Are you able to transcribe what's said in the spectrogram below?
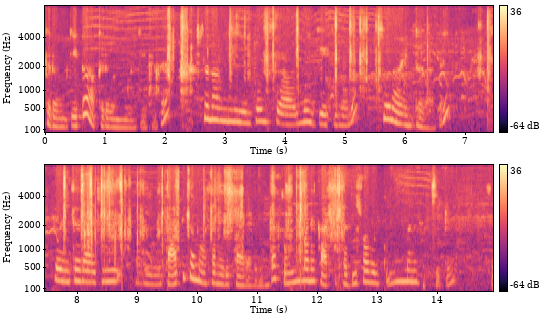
ಕಡೆ ಒಂದು ಗೇಟು ಆ ಕಡೆ ಒಂದು ಮೂರು ಗೇಟ್ ಇದೆ. ಸೊ ನಾವು ಇಲ್ಲಿ ಎಂಟ್ರೆನ್ಸ್ ಗೇಟ್ ಇರೋದು. ಸೊ ನಾವು ಎಂಟರ್ ಆದ್ವಿ. ಸೊ ಎಂಟರ್ ಆಗಿ ಕಾರ್ತಿಕ ಮಾಸ ನಡೀತಾ ಇರೋದ್ರಿಂದ ತುಂಬಾ ಕಾರ್ತಿಕ ದೀಪಗಳು ತುಂಬಾ ಹಚ್ಚಿತ್ತು ಸೊ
